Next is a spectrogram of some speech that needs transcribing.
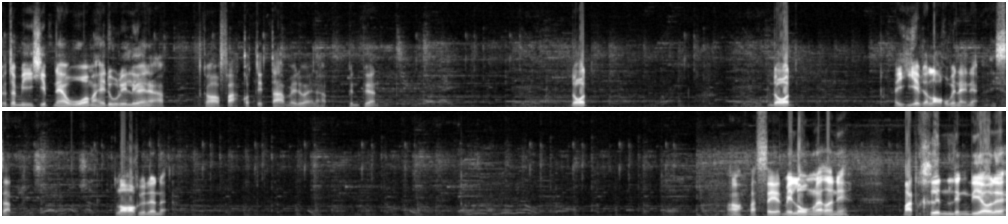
ก็จะมีคลิปแนววัวมาให้ดูเรื่อยๆนะครับ ก็ฝากกดติดตามไว้ด้วยนะครับ เพื่อนๆ โดด โดด ไอ้เฮียจะหลอกกูไปไหนเนี่ยไอ้สัตว์หลอกอยู่นั่นน่ะเอาปัดเศษไม่ลงแล้วตอนนี้ ปัดขึ้นอย่างเดียวเลย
